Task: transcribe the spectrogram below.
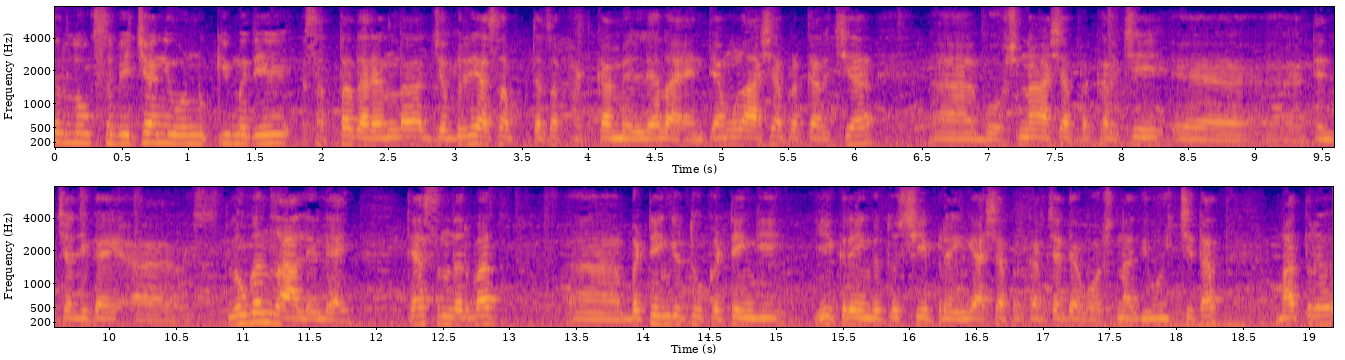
तर लोकसभेच्या निवडणुकीमध्ये सत्ताधाऱ्यांना जबरी असा त्याचा फटका मिळालेला आहे. आणि त्यामुळं अशा प्रकारच्या घोषणा अशा प्रकारचे त्यांच्या जे काही स्लोगन्स आलेले आहेत त्या संदर्भात बटेंगे तो कटेंगे एक रहेंगे तो शेप रहेंगे अशा प्रकारच्या त्या घोषणा देऊ इच्छितात. मात्र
